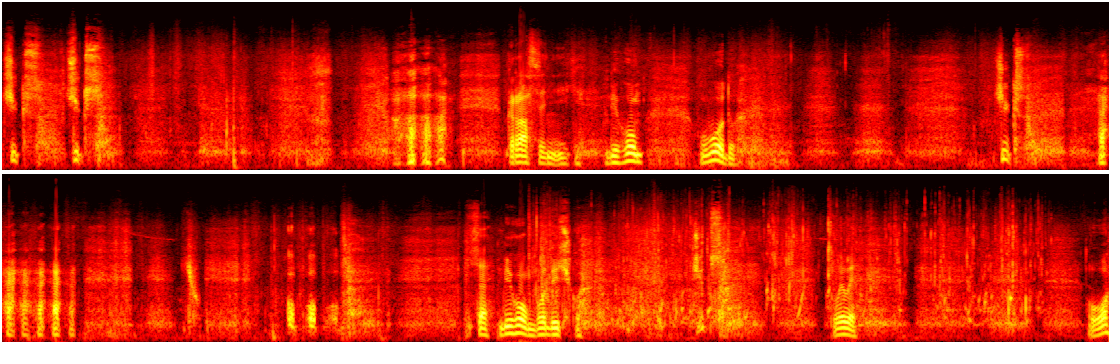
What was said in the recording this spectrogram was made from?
Чикс, чикс. Красені. Бігом у воду. Чикс. Ха-ха-ха. Оп-оп-оп. Все, бігом водичку. Чикс. Пливи. О,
